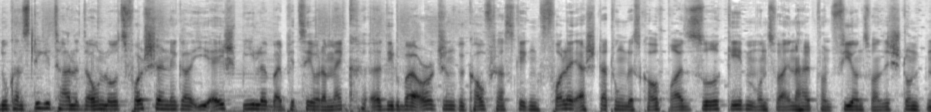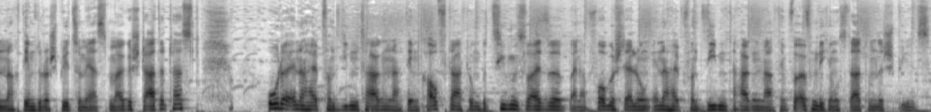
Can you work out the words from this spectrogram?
Du kannst digitale Downloads vollständiger EA-Spiele bei PC oder Mac, äh, die du bei Origin gekauft hast, gegen volle Erstattung des Kaufpreises zurückgeben und zwar innerhalb von 24 Stunden, nachdem du das Spiel zum ersten Mal gestartet hast oder innerhalb von sieben Tagen nach dem Kaufdatum beziehungsweise bei einer Vorbestellung innerhalb von sieben Tagen nach dem Veröffentlichungsdatum des Spiels,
